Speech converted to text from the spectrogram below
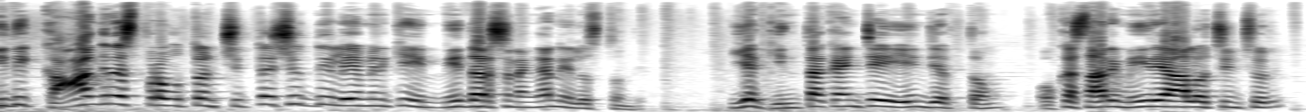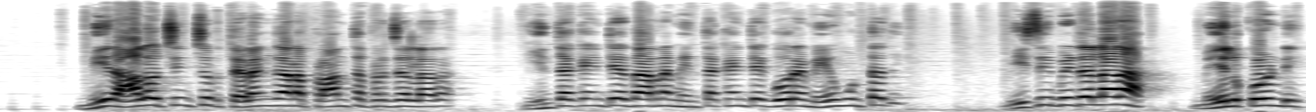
ఇది కాంగ్రెస్ ప్రభుత్వం చిత్తశుద్ధి లేమినికి నిదర్శనంగా నిలుస్తుంది. ఇక ఇంతకంటే ఏం చెప్తాం? ఒకసారి మీరే ఆలోచించురు మీరు ఆలోచించురు తెలంగాణ ప్రాంత ప్రజలారా? ఇంతకంటే దారుణం ఇంతకంటే ఘోరం ఏముంటుంది? బీసీ బిడ్డలారా మేలుకోండి.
